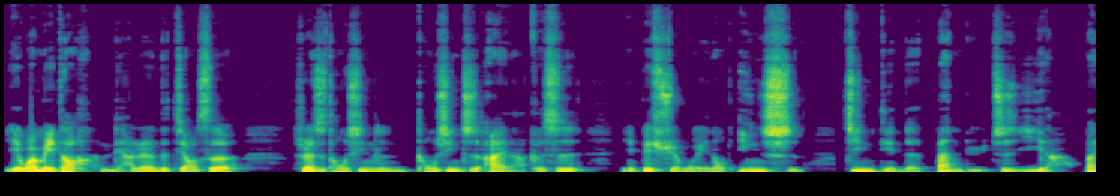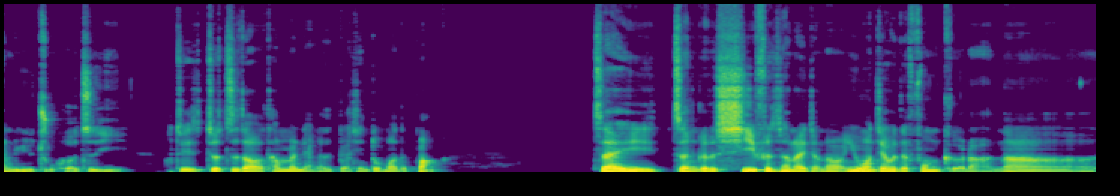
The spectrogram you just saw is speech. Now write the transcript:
也完美到 两人的角色虽然是同性同性之爱啦，可是也被选为那种影史经典的伴侣之一啦，伴侣组合之一，这就知道他们两个的表现多么的棒。在整个的戏份上来讲的话，因为王家卫的风格啦，那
